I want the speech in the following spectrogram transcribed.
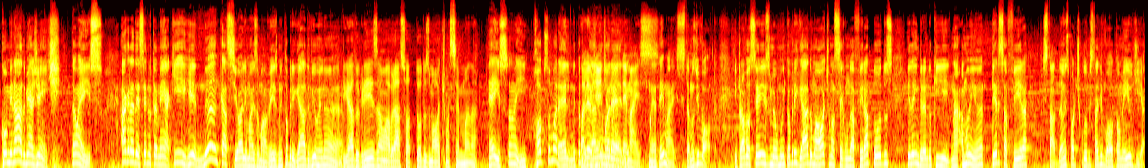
Combinado, minha gente? Então é isso. Agradecendo também aqui Renan Cassioli mais uma vez. Muito obrigado, viu, Renan? Obrigado, Grisa. Um abraço a todos, uma ótima semana. É isso aí. Robson Morelli, muito Valeu, obrigado, gente. hein, Morelli? Amanhã tem mais. Amanhã tem mais. Estamos de volta. E para vocês, meu muito obrigado. Uma ótima segunda-feira a todos. E lembrando que na, amanhã, terça-feira, Estadão Esporte Clube está de volta ao meio-dia.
